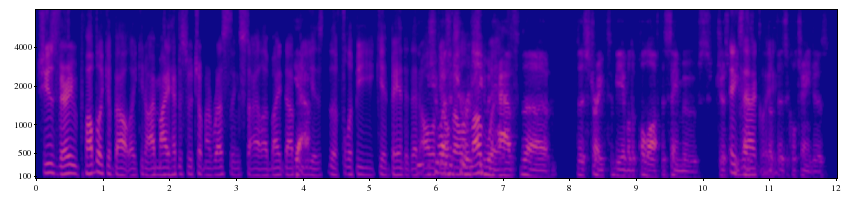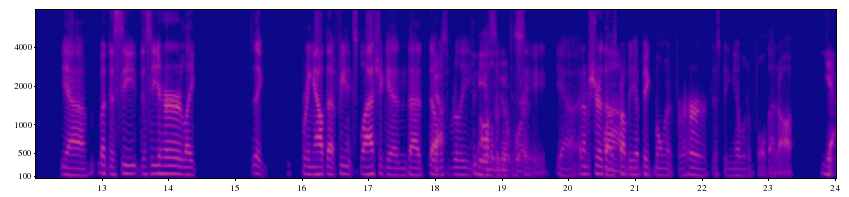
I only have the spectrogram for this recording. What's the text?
she was very public about like you know I might have to switch up my wrestling style. I might not yeah. be as the flippy Kidd Bandit that all she of y'all fell sure in love she would with. Have the the strength to be able to pull off the same moves just because exactly of the physical changes. Yeah, but to see to see her like like bring out that Phoenix Splash again. That that yeah, was really to awesome to, to see. It. Yeah, and I'm sure that was um, probably a big moment for her, just being able to pull that off. Yeah,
